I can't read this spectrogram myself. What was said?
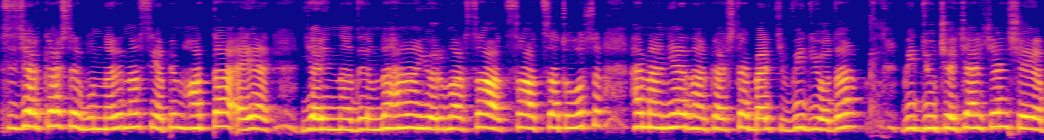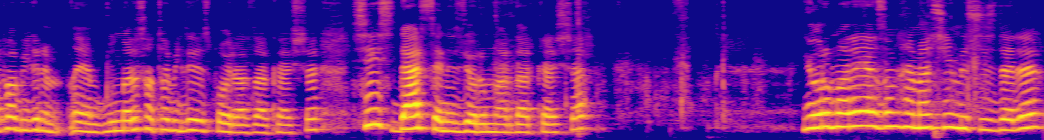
Sizce arkadaşlar bunları nasıl yapayım? Hatta eğer yayınladığımda hemen yorumlar saat saat saat olursa hemen yarın arkadaşlar belki videoda video çekerken şey yapabilirim. Ee, bunları satabiliriz Poyraz'da arkadaşlar. Siz derseniz yorumlarda arkadaşlar. Yorumlara yazın. Hemen şimdi sizlere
